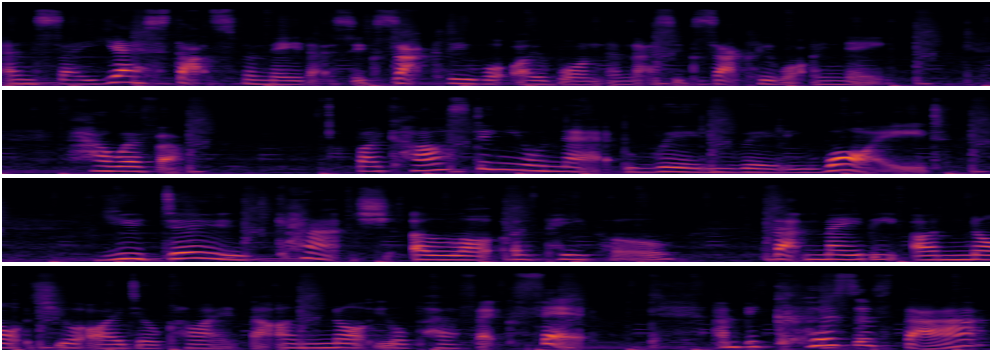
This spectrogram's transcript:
and say, Yes, that's for me, that's exactly what I want, and that's exactly what I need. However, by casting your net really, really wide, you do catch a lot of people that maybe are not your ideal client, that are not your perfect fit. And because of that,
